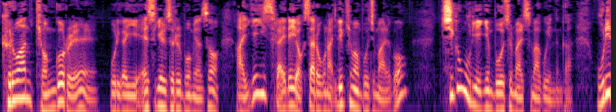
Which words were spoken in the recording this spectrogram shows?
그러한 경고를 우리가 이 에스겔서를 보면서 아 이게 이스라엘의 역사로구나 이렇게만 보지 말고 지금 우리에게 무엇을 말씀하고 있는가? 우리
